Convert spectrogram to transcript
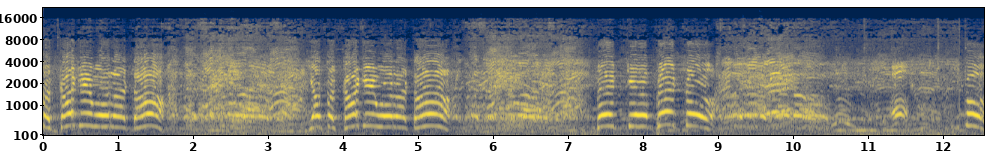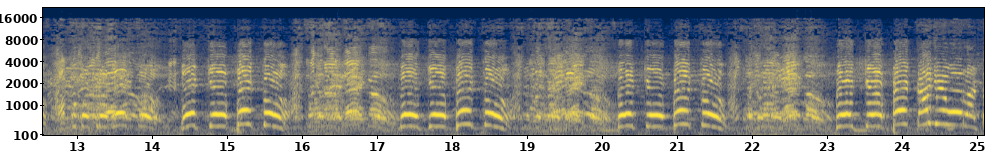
ಯಾತಕ್ಕಾಗಿ ಹೋರಾಟ. ಯಾತಕ್ಕಾಗಿ ಹೋರಾಟ. ಬೇಕೇ ಬೇಕು. ಹಕ್ಕುಪತ್ರ ಬೇಕೇ. ಬೇಕು ಬೇಕೇ. ಬೇಕು ಬೇಕೇ ಬೇಕು ಬೇಕೇ ಬೇಕಾಗಿ ಹೋರಾಟ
